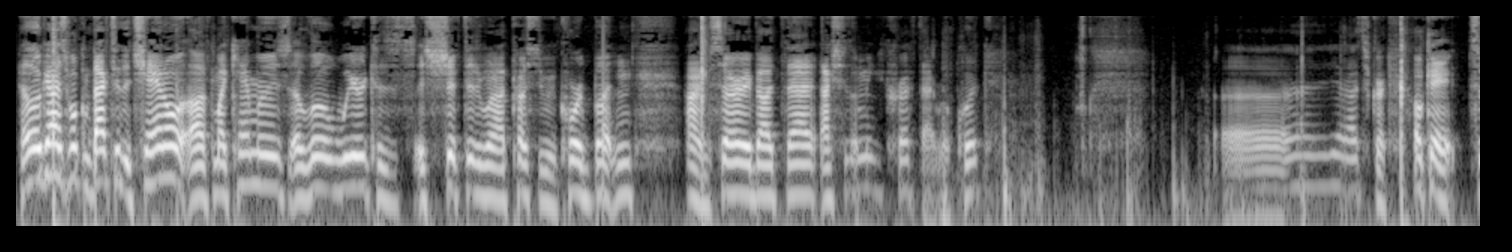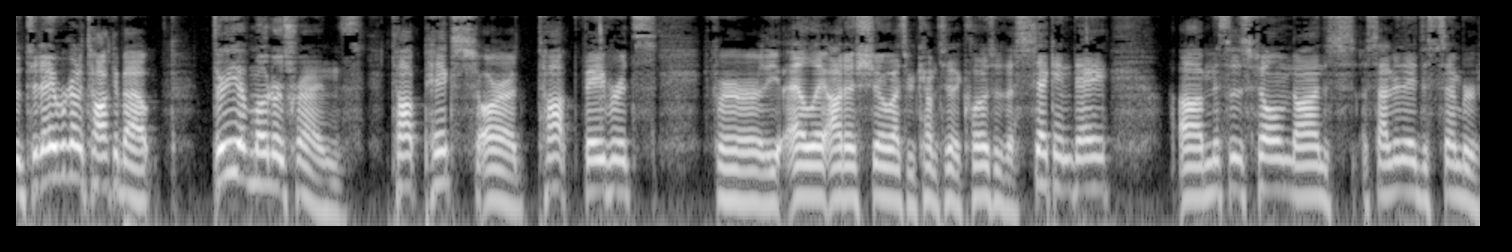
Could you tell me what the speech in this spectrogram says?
Hello guys, welcome back to the channel. Uh, if my camera is a little weird because it shifted when I pressed the record button, I'm sorry about that. Actually, let me correct that real quick. Uh, yeah, that's correct. Okay, so today we're going to talk about three of Motor Trend's top picks or top favorites for the LA Auto Show as we come to the close of the second day. Um, this was filmed on Saturday, December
